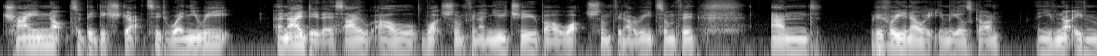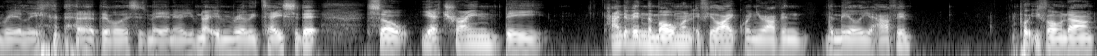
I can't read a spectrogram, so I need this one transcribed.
trying not to be distracted when you eat. And I do this. I I'll watch something on YouTube or watch something or read something, and before you know it, your meal's gone, and you've not even really. Uh, well, this is me anyway. You've not even really tasted it. So yeah, try and be kind of in the moment, if you like, when you're having the meal you're having. Put your phone down.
